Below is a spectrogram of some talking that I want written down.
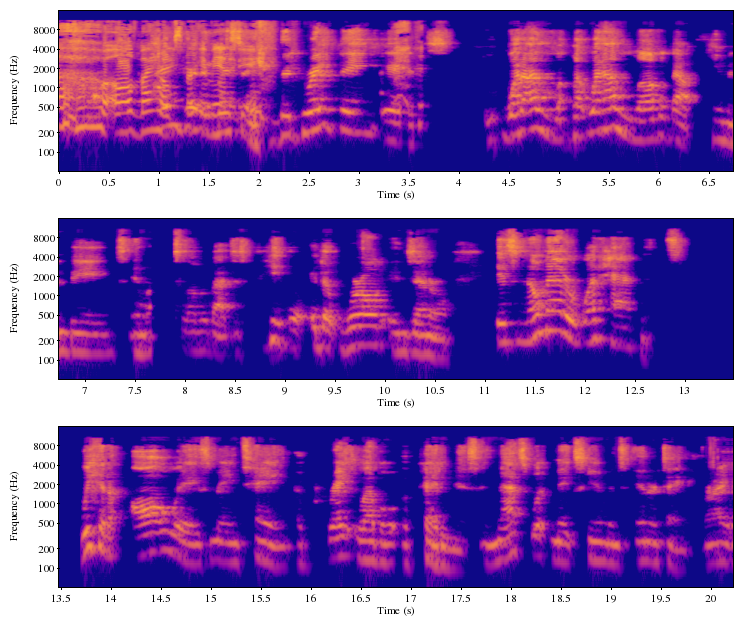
oh, all of my hopes for humanity. Listen, the great thing is what I lo- but what I love about human beings and what I love about just people the world in general is no matter what happens, we can always maintain a great level of pettiness. And that's what makes humans entertaining, right?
